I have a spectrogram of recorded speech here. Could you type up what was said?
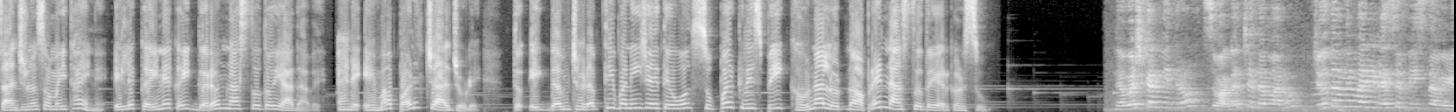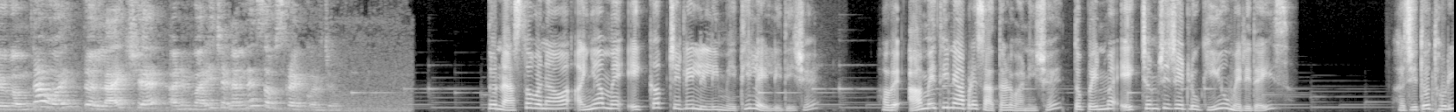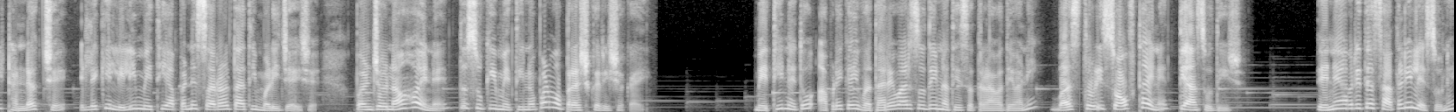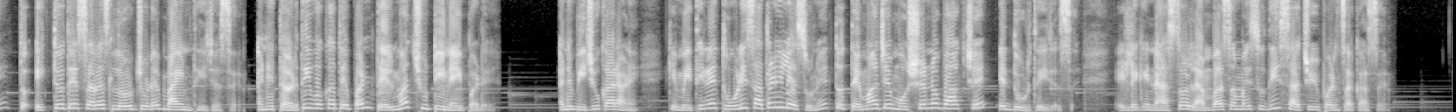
સાંજનો સમય થાય ને એટલે કંઈ ને કંઈ ગરમ નાસ્તો તો યાદ આવે. અને એમાં પણ ચા જોડે. તો એકદમ ઝડપથી બની જાય તેવો સુપર ક્રિસ્પી ઘઉંના લોટનો આપણે નાસ્તો તૈયાર કરશું. નમસ્કાર મિત્રો સ્વાગત છે તમારું. જો તમને મારી રેસિપીસના વીડિયો ગમતા હોય તો લાઈક શેર અને મારી ચેનલને સબસ્ક્રાઇબ કરજો. તો નાસ્તો બનાવવા અહીંયા મેં એક કપ જેટલી લીલી મેથી લઈ લીધી છે. હવે આ મેથીને આપણે સાતળવાની છે. તો પેનમાં એક ચમચી જેટલું ઘી ઉમેરી દઈશ. હજી તો થોડી ઠંડક છે, એટલે કે લીલી મેથી આપણને સરળતાથી મળી જાય છે. પણ જો ન હોય ને, તો સૂકી મેથીનો પણ વપરાશ કરી શકાય. મેથીને તો આપણે કંઈ વધારે વાર સુધી નથી સતળાવા દેવાની, બસ થોડી સોફ્ટ થાય ને ત્યાં સુધી જ. તેને આવી રીતે સાતળી લેશો ને, તો એક તો તે સરસ લોટ જોડે બાઇન્ડ થઈ જશે. અને તળતી વખતે પણ તેલમાં છૂટી નહીં પડે. અને બીજું કારણ કે મેથીને થોડી સાતળી લેશું ને, તો તેમાં જે મોશનનો ભાગ છે, એ દૂર થઈ જશે. એટલે કે નાસ્તો લાંબા સમય સુધી સાચવી પણ શકાશે.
